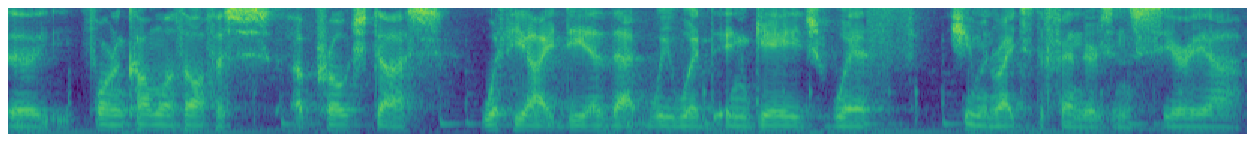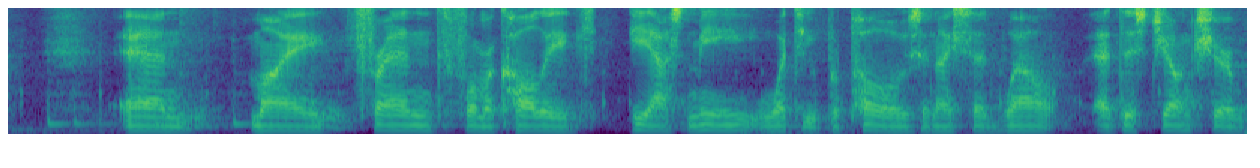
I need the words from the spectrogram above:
The Foreign and Commonwealth Office approached us with the idea that we would engage with human rights defenders in Syria. And my friend, former colleague, he asked me, What do you propose? And I said, Well, at this juncture,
